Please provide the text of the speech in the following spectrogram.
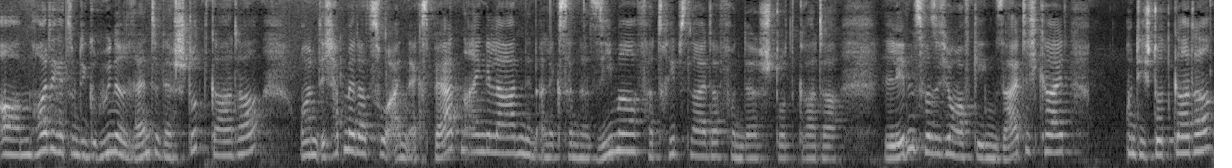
Ähm, heute geht es um die grüne Rente der Stuttgarter und ich habe mir dazu einen Experten eingeladen, den Alexander Siemer, Vertriebsleiter von der Stuttgarter Lebensversicherung auf Gegenseitigkeit. Und die Stuttgarter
